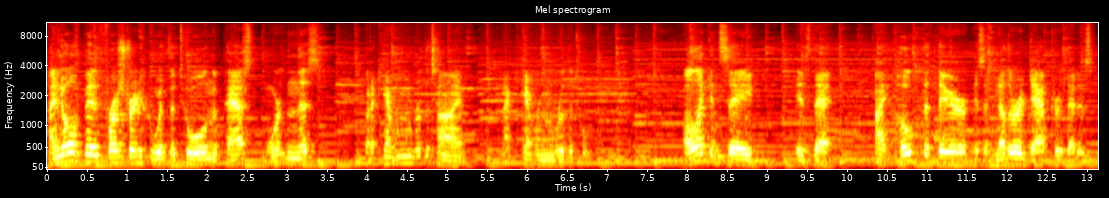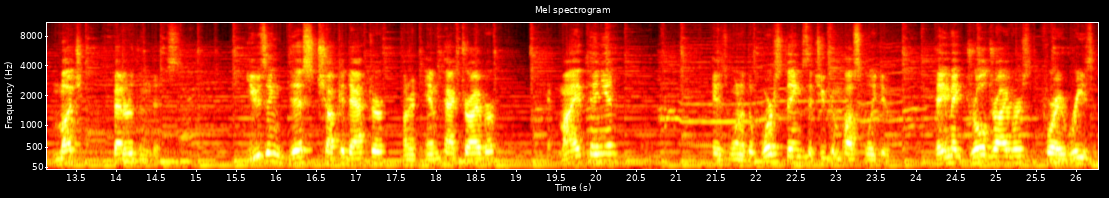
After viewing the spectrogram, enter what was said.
I know I've been frustrated with the tool in the past more than this, but I can't remember the time, and I can't remember the tool. All I can say is that I hope that there is another adapter that is much better than this. Using this chuck adapter on an impact driver, in my opinion, is one of the worst things that you can possibly do. They make drill drivers for a reason.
